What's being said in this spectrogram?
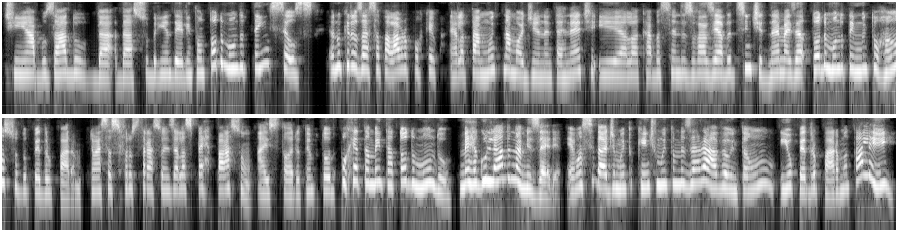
tinha abusado da, da sobrinha dele. Então todo mundo tem seus this eu não queria usar essa palavra porque ela está muito na modinha na internet e ela acaba sendo esvaziada de sentido, né? Mas é, todo mundo tem muito ranço do Pedro Páramo. Então essas frustrações elas perpassam a história o tempo todo, porque também está todo mundo mergulhado na miséria. É uma cidade muito quente, muito miserável. Então, e o Pedro Páramo está ali,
